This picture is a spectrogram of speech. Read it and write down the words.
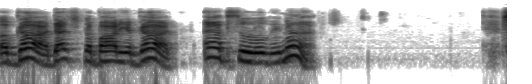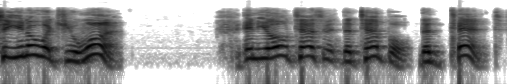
of God. That's the body of God. Absolutely not. See, you know what you want. In the Old Testament, the temple, the tent.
